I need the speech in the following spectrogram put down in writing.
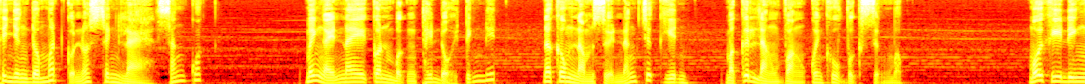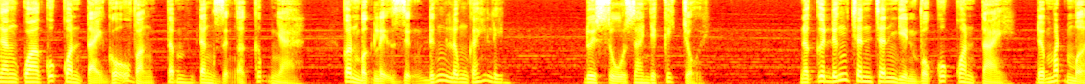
Thế nhưng đôi mắt của nó xanh lè, sáng quắc. Mấy ngày nay con Mực thay đổi tính nết. Nó không nằm sưởi nắng trước hiên, Mà cứ lằng vằng quanh khu vực sườn mộc. Mỗi khi đi ngang qua cúc quan tài gỗ vàng tâm đang dựng ở cấp nhà, Con mực lại dựng đứng lông gáy lên. Đuôi xù ra như cái chổi. Nó cứ đứng chân chân nhìn vào cúc quan tài, Đôi mắt mở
